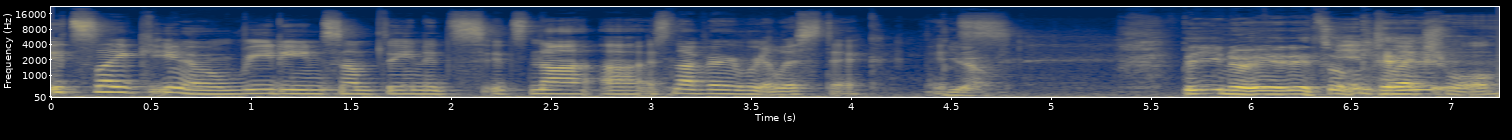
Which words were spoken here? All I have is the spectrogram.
it's like you know reading something it's it's not uh, it's not very realistic it's But you know, it, it's okay. Intellectual.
